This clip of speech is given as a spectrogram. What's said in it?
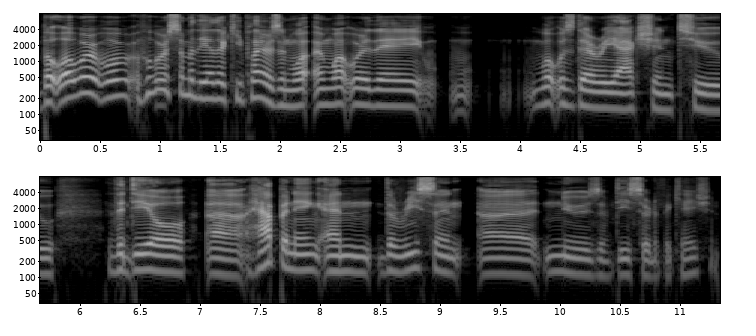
but what were, what were, who were some of the other key players, and what and what were they? What was their reaction to the deal uh, happening and the recent uh, news of decertification?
